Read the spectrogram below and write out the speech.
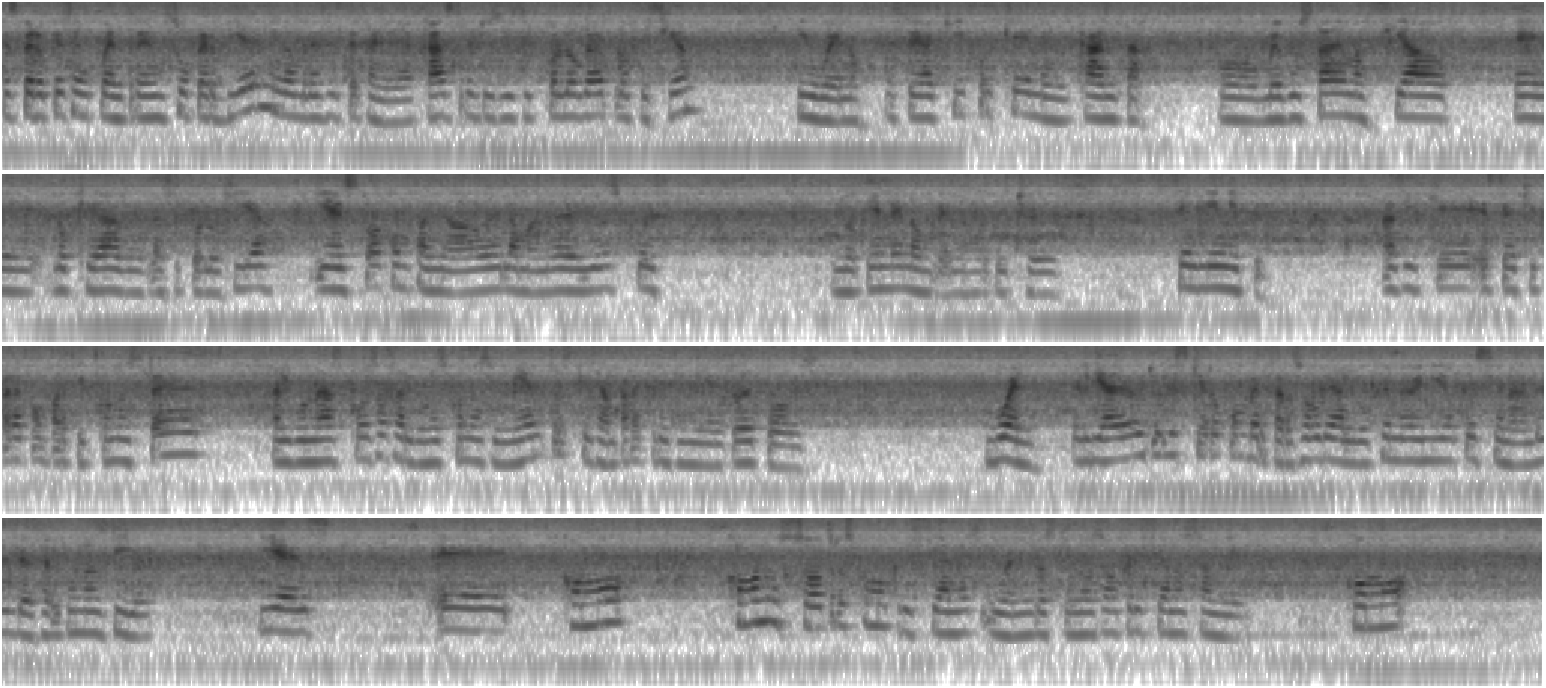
Espero que se encuentren súper bien. Mi nombre es Estefanía Castro, yo soy psicóloga de profesión. Y bueno, estoy aquí porque me encanta o me gusta demasiado eh, lo que hago, la psicología. Y esto acompañado de la mano de Dios, pues no tiene nombre, mejor dicho, es sin límites. Así que estoy aquí para compartir con ustedes algunas cosas, algunos conocimientos que sean para crecimiento de todos. Bueno, el día de hoy yo les quiero conversar sobre algo que me he venido cuestionando desde hace algunos días y es eh, cómo, cómo, nosotros como cristianos, y bueno, los que no son cristianos también, cómo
